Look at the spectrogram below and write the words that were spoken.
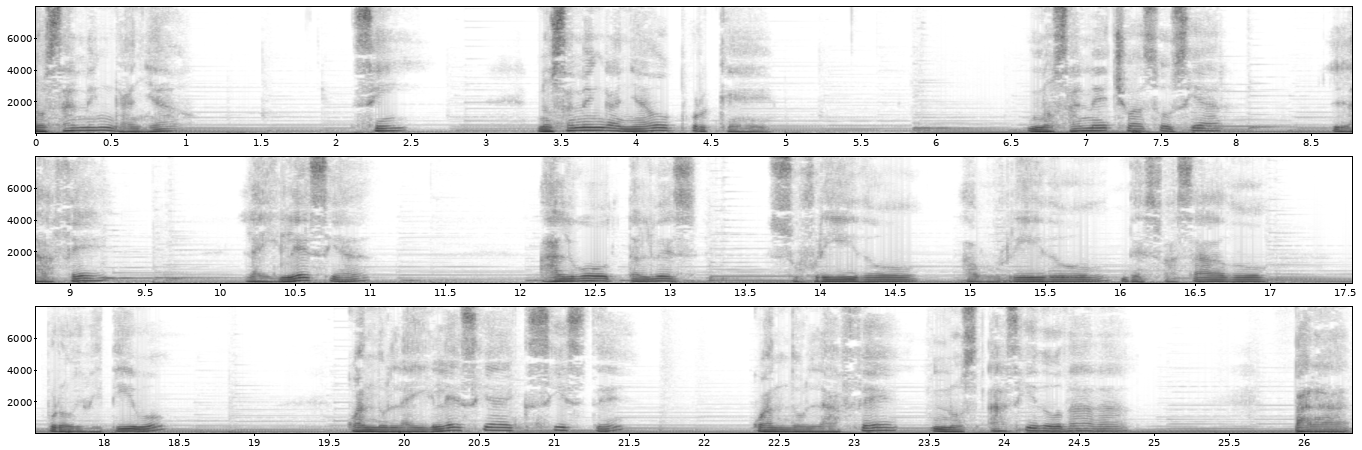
nos han engañado. Sí, nos han engañado porque nos han hecho asociar la fe, la iglesia, algo tal vez sufrido, aburrido, desfasado, prohibitivo. Cuando la iglesia existe, cuando la fe nos ha sido dada para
